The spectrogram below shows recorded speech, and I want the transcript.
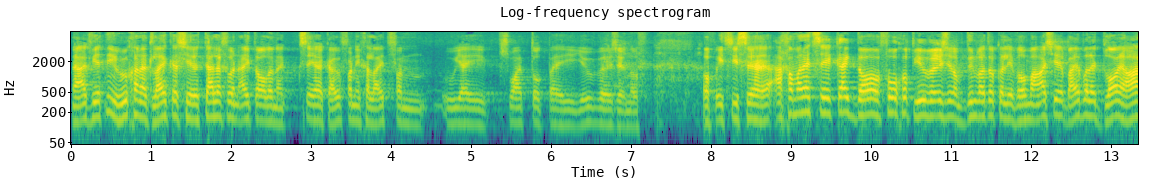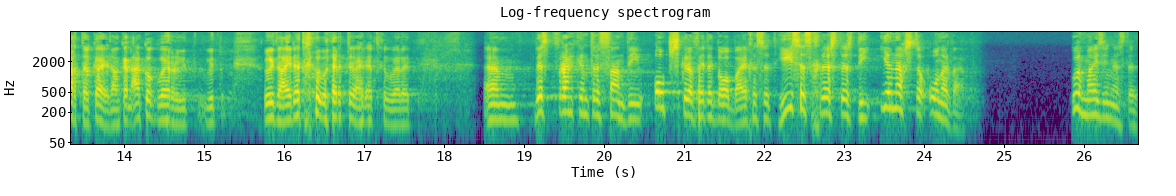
Nou ek weet nie hoe gaan dit lyk as jy jou telefoon uithaal en ek sê ek hou van die geluid van hoe jy swipe tot by you version of of ietsie uh, ek gaan maar net sê kyk daar volg op jou version of doen wat ook al jy wil maar as jy 'n Bybel het blaai hard okay dan kan ek ook hoor hoe hoe hoe hy dit gehoor toe hy dit gehoor het. Ehm um, dis vrek interessant die opskrif het ek daar bygesit Jesus Christus die enigste onderwerp. Hoe amazing is dit?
